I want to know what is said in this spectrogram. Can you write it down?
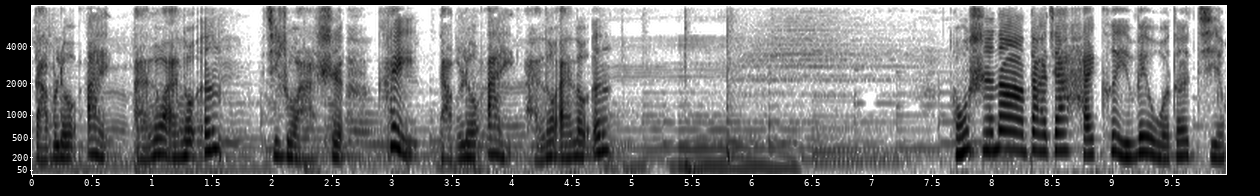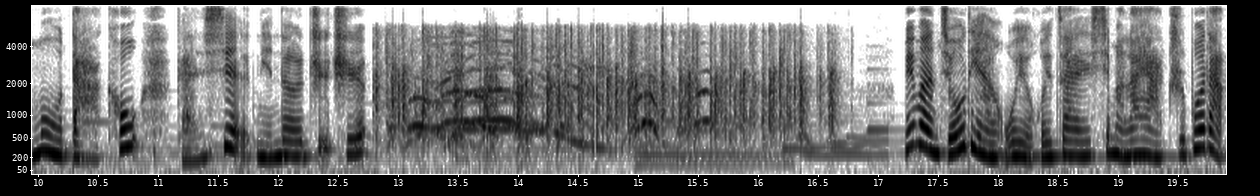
w i l l n，记住啊，是 k w i l l n。同时呢，大家还可以为我的节目打 call，感谢您的支持。每晚九点，我也会在喜马拉雅直播的，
